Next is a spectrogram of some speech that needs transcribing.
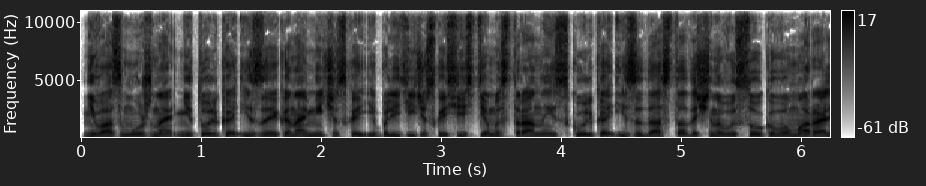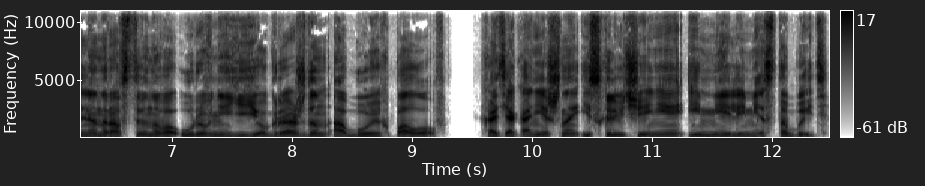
невозможно не только из-за экономической и политической системы страны, сколько из-за достаточно высокого морально-нравственного уровня ее граждан обоих полов. Хотя, конечно, исключения имели место быть.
